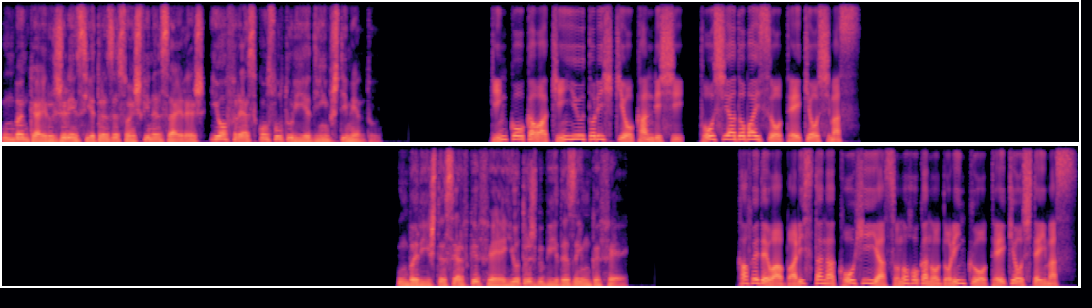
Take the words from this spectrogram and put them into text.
Um banqueiro gerencia transações financeiras e oferece consultoria de investimento. 銀行家は金融取引を管理し、投資アドバイスを提供します。 Um barista serve café e outras bebidas em um café. カフェではバリスタがコーヒーやその他のドリンクを提供しています。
